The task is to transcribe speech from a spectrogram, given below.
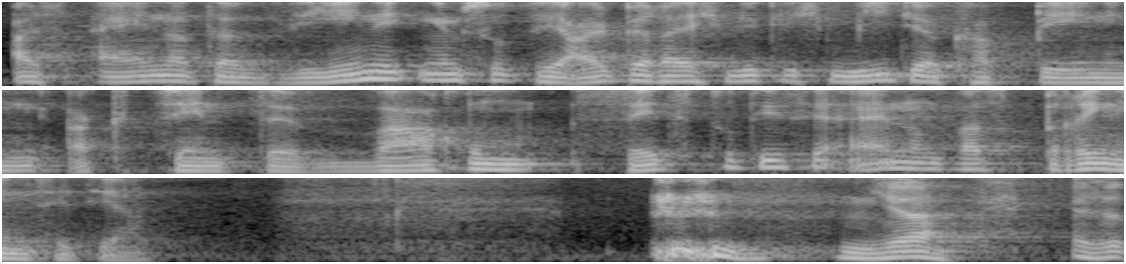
als einer der wenigen im Sozialbereich wirklich Media Campaigning Akzente. Warum setzt du diese ein und was bringen sie dir? Ja, also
